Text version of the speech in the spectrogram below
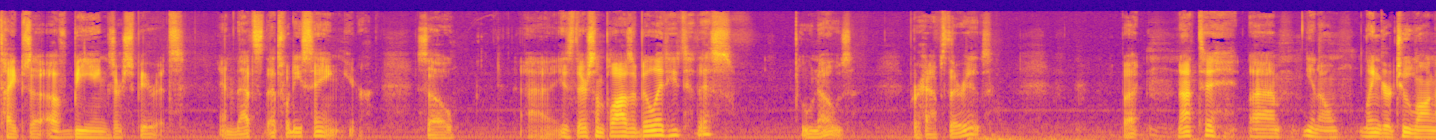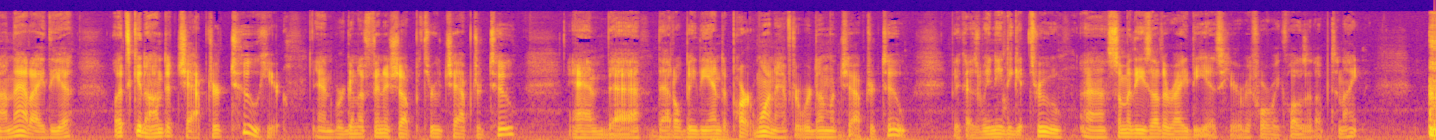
types of beings or spirits. And that's that's what he's saying here. So, uh, is there some plausibility to this? Who knows? Perhaps there is. But not to, um, you know, linger too long on that idea, let's get on to chapter 2 here. And we're going to finish up through chapter 2, and uh, that'll be the end of part 1 after we're done with chapter 2, because we need to get through uh, some of these other ideas here before we close it up tonight.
